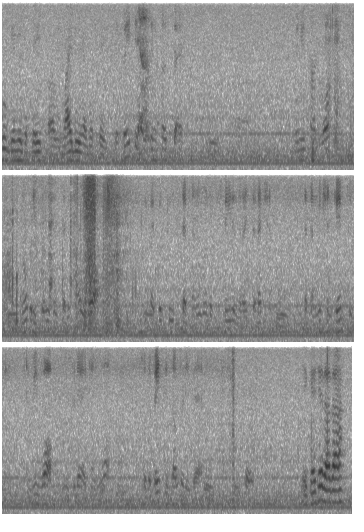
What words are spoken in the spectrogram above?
who gave you the faith or why do you have the faith? The faith is within herself. when you start walking, nobody tells us that if I walk, if I put two steps and I'm going to proceed in the right direction, the conviction came to me and we walk, and today I can walk. So the faith is already there. So, ये कैसे दादा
